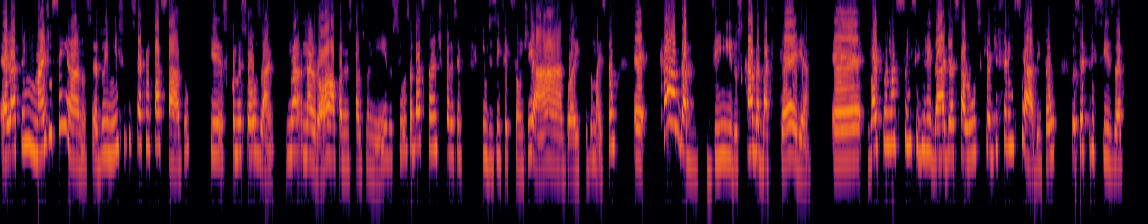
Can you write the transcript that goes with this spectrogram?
ela tem mais de 100 anos, é do início do século passado que começou a usar. Na, na Europa, nos Estados Unidos, se usa bastante, por exemplo, em desinfecção de água e tudo mais. Então, é, cada vírus, cada bactéria é, vai ter uma sensibilidade a essa luz que é diferenciada. Então, você precisa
